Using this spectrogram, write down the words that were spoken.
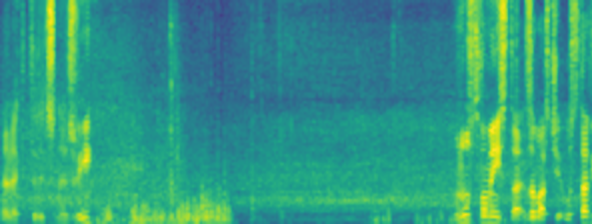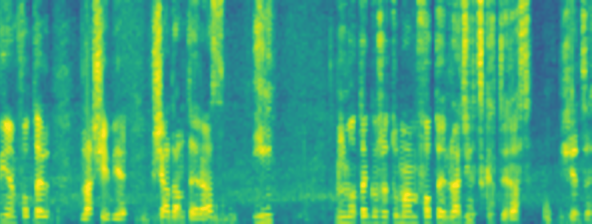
elektryczne drzwi. Mnóstwo miejsca. Zobaczcie, ustawiłem fotel dla siebie, wsiadam teraz i mimo tego, że tu mam fotel dla dziecka teraz, siedzę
